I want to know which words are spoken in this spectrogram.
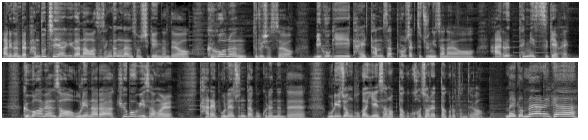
아니 근데 반도체 이야기가 나와서 생각난 소식이 있는데요. 그거는 들으셨어요? 미국이 달 탐사 프로젝트 중이잖아요. 아르테미스 계획. 그거 하면서 우리나라 큐브 위성을 달에 보내준다고 그랬는데 우리 정부가 예산 없다고 거절했다 그러던데요. Make America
